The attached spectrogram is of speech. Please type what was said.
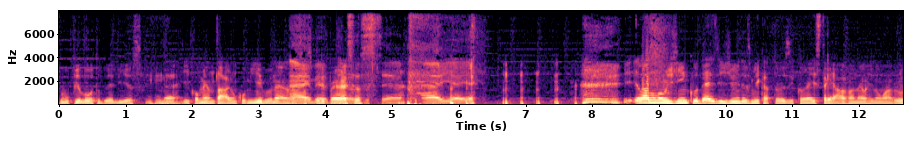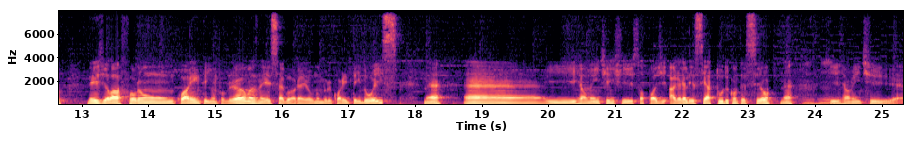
o piloto do Elias, né? E comentaram comigo, né? as Ai, suas meu Deus do peripécias. céu. Ai, ai, ai. E lá no longínquo 10 de junho de 2014, quando estreava né, o Rinomaru, desde lá foram 41 programas, né, esse agora é o número 42, né? É, e realmente a gente só pode agradecer a tudo que aconteceu, né? Que realmente é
